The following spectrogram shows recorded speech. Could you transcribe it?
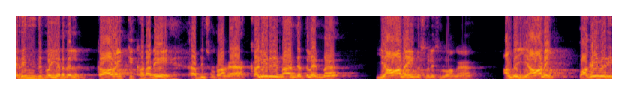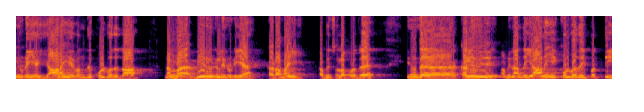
எரிந்து பெயர்தல் காளைக்கு கடனே அப்படின்னு சொல்றாங்க. களிறுனா இந்த இடத்துல என்ன? யானைன்னு சொல்லி சொல்லுவாங்க. அந்த யானை பகைவரினுடைய யானையை வந்து கொள்வதுதான் நம்ம வீரர்களினுடைய கடமை அப்படின்னு சொல்லப்படுது. இந்த களிறு அப்படின்னா அந்த யானையை கொள்வதை பத்தி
